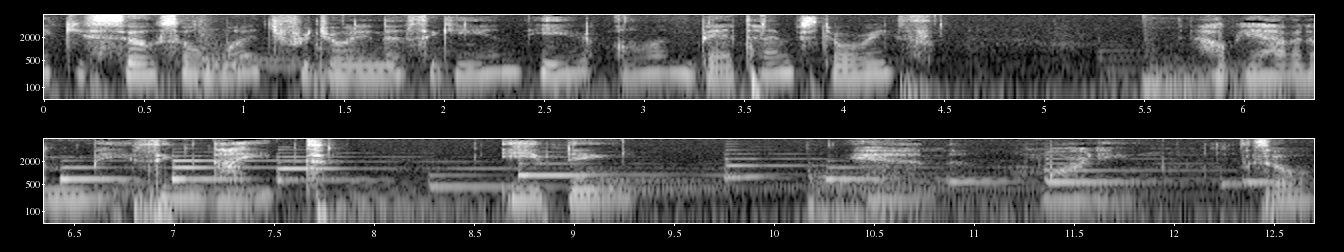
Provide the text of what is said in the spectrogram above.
Thank you so, so much for joining us again here on Bedtime Stories. I hope you have an amazing night, evening, and morning. So,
